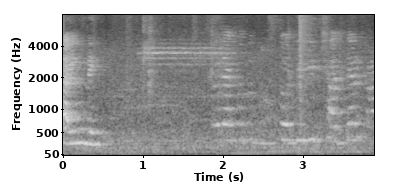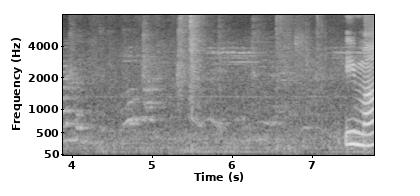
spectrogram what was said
টাইম নেই। তোর দিদির ছাড়দার এই মা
